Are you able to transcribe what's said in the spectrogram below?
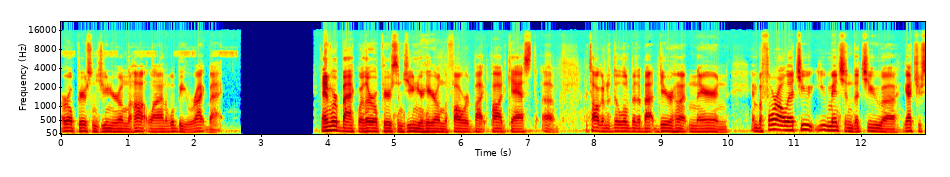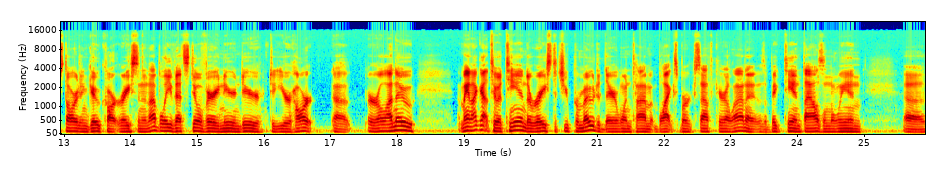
Earl Pearson Jr. on the hotline, and we'll be right back. And we're back with Earl Pearson Jr. here on the Forward Bite Podcast. Uh, we're talking a little bit about deer hunting there, and and before all that, you you mentioned that you uh, got your start in go kart racing, and I believe that's still very near and dear to your heart, uh, Earl. I know Man, I got to attend a race that you promoted there one time at Blacksburg, South Carolina. It was a big ten thousand to win uh,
